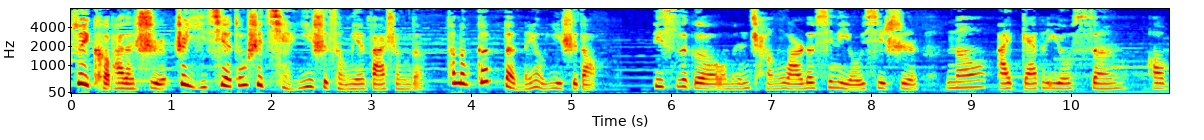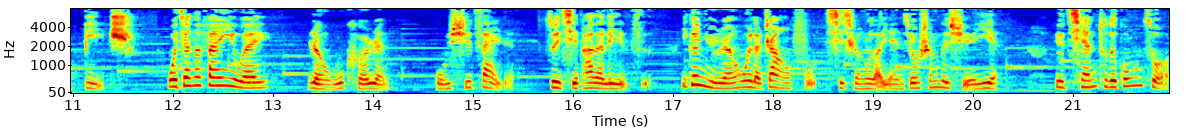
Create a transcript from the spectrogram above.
最可怕的是，这一切都是潜意识层面发生的，他们根本没有意识到。第四个我们常玩的心理游戏是 “Now I get your son of beach”，我将它翻译为“忍无可忍，无需再忍”。最奇葩的例子：一个女人为了丈夫牺牲了研究生的学业，有前途的工作，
